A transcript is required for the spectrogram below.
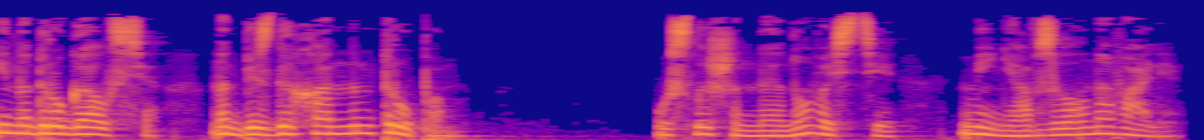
и надругался над бездыханным трупом. Услышанные новости меня взволновали.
